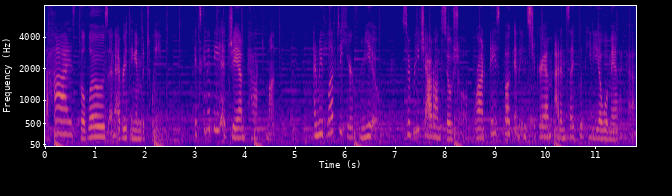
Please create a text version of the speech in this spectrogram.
the highs, the lows, and everything in between. It's going to be a jam packed month, and we'd love to hear from you. So reach out on social. We're on Facebook and Instagram at Encyclopedia Womanica.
